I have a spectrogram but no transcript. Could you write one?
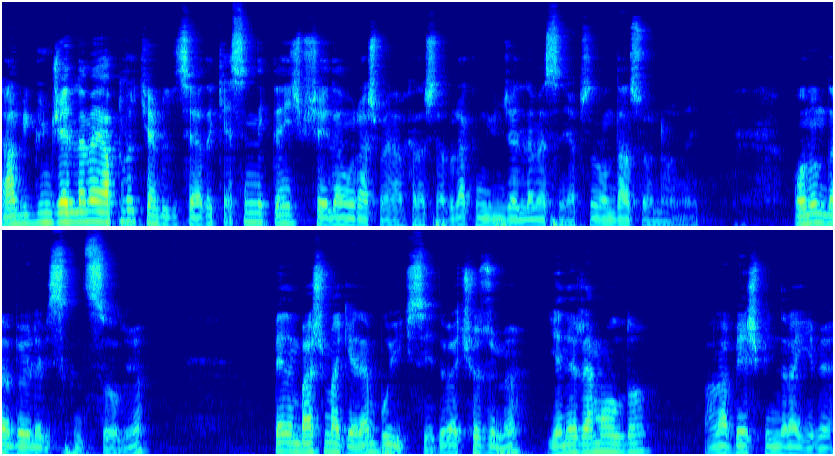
Yani bir güncelleme yapılırken bilgisayarda kesinlikle hiçbir şeyden uğraşmayın arkadaşlar. Bırakın güncellemesini yapsın ondan sonra oynayın. Onun da böyle bir sıkıntısı oluyor. Benim başıma gelen bu ikisiydi ve çözümü yeni RAM oldu. Bana 5000 lira gibi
